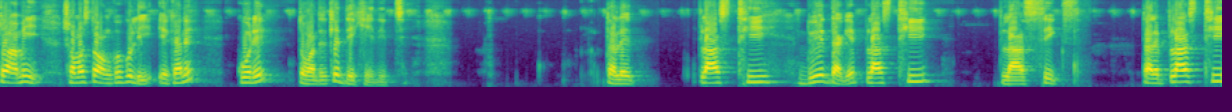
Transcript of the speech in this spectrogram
তো আমি সমস্ত অঙ্কগুলি এখানে করে তোমাদেরকে দেখিয়ে দিচ্ছি। তাহলে প্লাস থ্রি দুয়ের দাগে প্লাস থ্রি প্লাস সিক্স তাহলে প্লাস থ্রি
